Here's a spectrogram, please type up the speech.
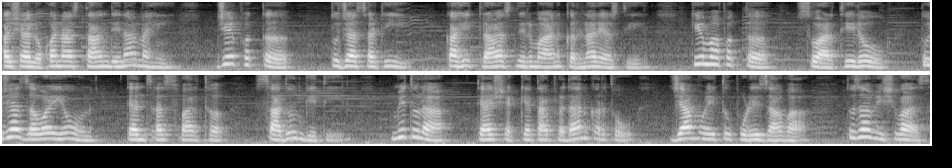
अशा लोकांना स्थान देणार नाही जे फक्त तुझ्यासाठी काही त्रास निर्माण करणारे असतील किंवा फक्त स्वार्थी लोक तुझ्याजवळ येऊन त्यांचा स्वार्थ साधून घेतील. मी तुला त्या शक्यता प्रदान करतो ज्यामुळे तू पुढे जावा. तुझा विश्वास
